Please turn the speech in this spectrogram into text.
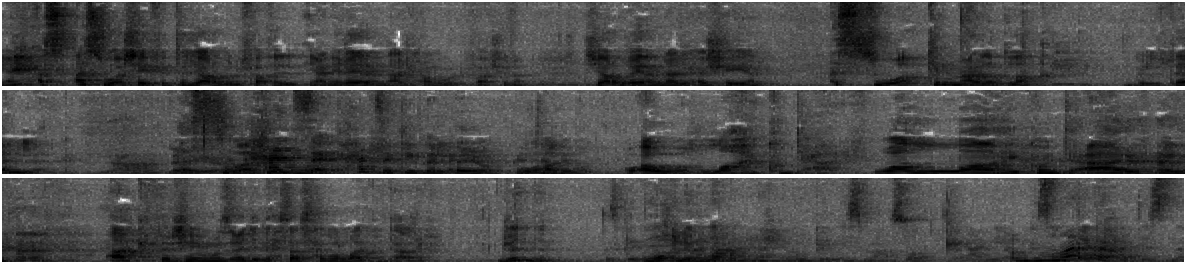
يعني أس... اسوء شيء في التجارب الف... ال- يعني غير الناجحة ما بقول الفاشله التجارب غير الناجحة إيش هي؟ اسوء كلمة على الإطلاق. قلت لك. لا، أسوأ. حدسك حدسك يقول لك. أيوه وهذا أو والله كنت عارف. والله كنت عارف إن أكثر شيء مزعج الإحساس حق والله كنت عارف. جدا. بس مؤلم مرة. نحن ممكن نسمع صوت يعني أو نصدق مرة. حدثنا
